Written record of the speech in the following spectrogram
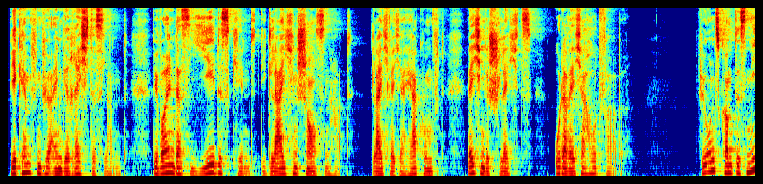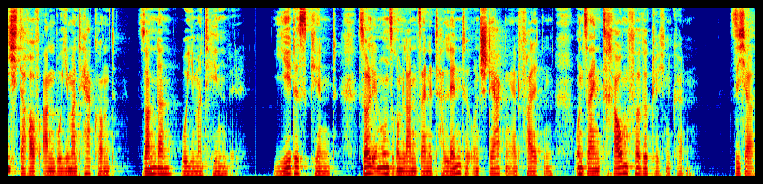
Wir kämpfen für ein gerechtes Land. Wir wollen, dass jedes Kind die gleichen Chancen hat, gleich welcher Herkunft, welchen Geschlechts oder welcher Hautfarbe. Für uns kommt es nicht darauf an, wo jemand herkommt, sondern wo jemand hin will. Jedes Kind soll in unserem Land seine Talente und Stärken entfalten und seinen Traum verwirklichen können. Sicher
